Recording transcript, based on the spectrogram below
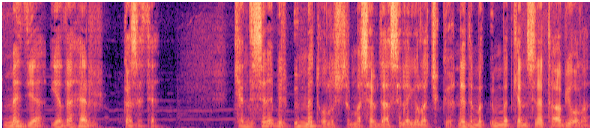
medya ya da her gazete kendisine bir ümmet oluşturma sevdasıyla yola çıkıyor. Ne demek ümmet? Kendisine tabi olan,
